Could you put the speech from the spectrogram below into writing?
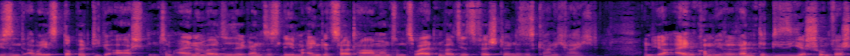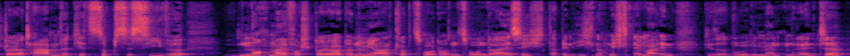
Die sind aber jetzt doppelt die Gearschten. Zum einen, weil sie ihr ganzes Leben eingezahlt haben und zum zweiten, weil sie jetzt feststellen, dass es gar nicht reicht. Und ihr Einkommen, ihre Rente, die sie ja schon versteuert haben, wird jetzt sukzessive nochmal versteuert und im Jahr, ich glaube 2032, da bin ich noch nicht einmal in dieser wohlgemeinten Rente,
